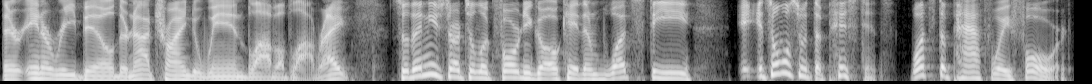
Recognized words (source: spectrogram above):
they're in a rebuild. They're not trying to win, blah, blah, blah, right? So then you start to look forward and you go, okay, then what's the it's almost with the Pistons. What's the pathway forward?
